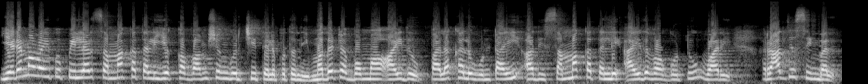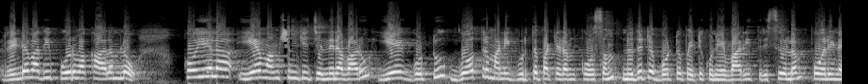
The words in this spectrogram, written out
ఎడమవైపు పిల్లర్ సమ్మక్క తల్లి యొక్క వంశం గురించి తెలుపుతుంది. మొదట బొమ్మ ఐదు పలకలు ఉంటాయి. అది సమ్మక్క తల్లి ఐదవ గొట్టు వారి రాజ్య సింబల్ రెండవది పూర్వకాలంలో కోయల ఏ వంశంకి చెందినవారు ఏ గొట్టు గోత్రం అని గుర్తుపట్టడం కోసం నుదుట బొట్టు పెట్టుకునే వారి త్రిశూలం పోలిన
